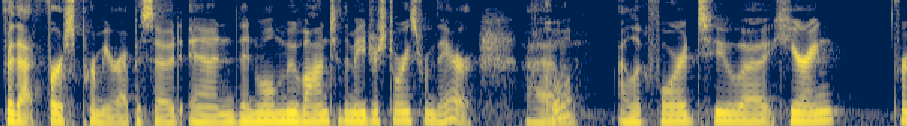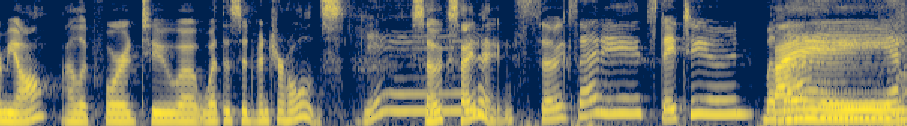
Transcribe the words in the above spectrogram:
for that first premiere episode, and then we'll move on to the major stories from there. Um, Cool. I look forward to uh, hearing from y'all. I look forward to uh, what this adventure holds. Yay. So exciting. So excited. Stay tuned. Bye. Bye-bye.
